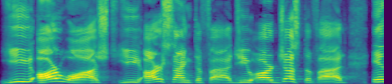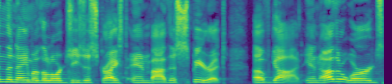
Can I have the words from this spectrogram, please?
Ye are washed, ye are sanctified, you are justified in the name of the Lord Jesus Christ and by the Spirit of God. In other words,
